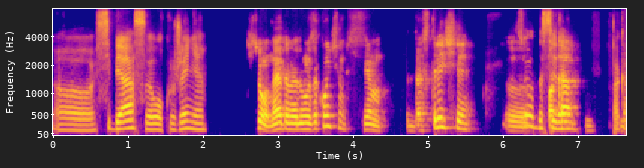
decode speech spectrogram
себя, своего окружения – все, на этом, я думаю, закончим. Всем до встречи. Все, до свидания. Пока. Пока.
